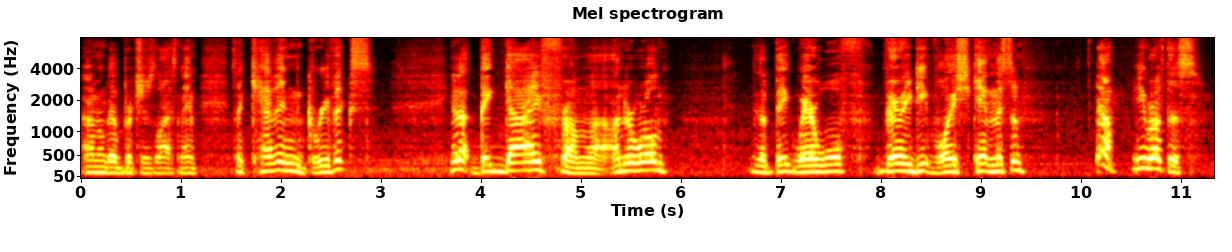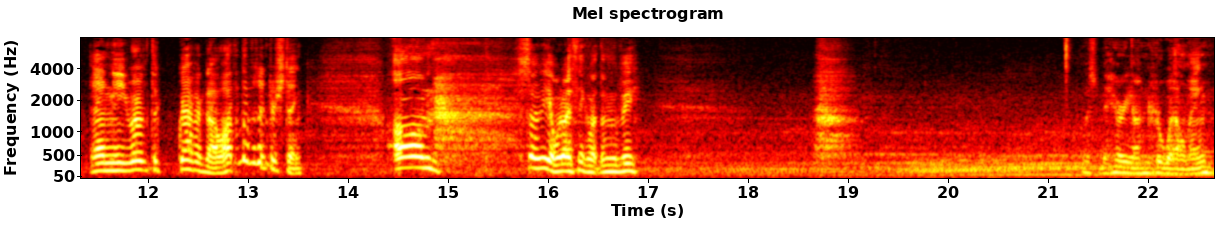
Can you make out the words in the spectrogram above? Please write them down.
I don't know Butcher's last name. It's like Kevin Grevioux. You know that big guy from uh, Underworld? the big werewolf, very deep voice. You can't miss him. Yeah, he wrote this, and he wrote the graphic novel. I thought that was interesting. Um, so yeah, what do I think about the movie? It was very underwhelming.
